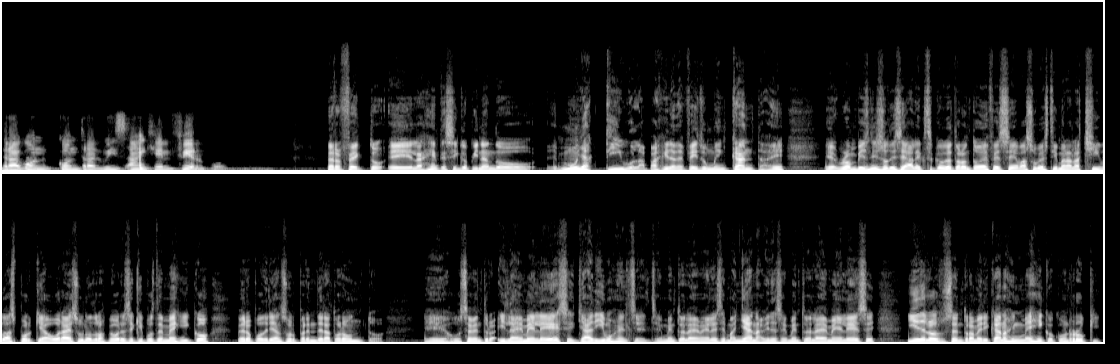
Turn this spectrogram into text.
Dragón contra Luis Ángel Firpo. Perfecto. Eh, la gente sigue opinando eh, muy activo la página de Facebook. Me encanta. ¿eh? Eh, Ron Bisnizo dice, Alex, creo que Toronto FC va a subestimar a las Chivas porque ahora es uno de los peores equipos de México, pero podrían sorprender a Toronto. Eh, José Ventura. Y la MLS, ya dimos el, segmento de la MLS. Mañana viene el segmento de la MLS y de los centroamericanos en México con Rookie.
